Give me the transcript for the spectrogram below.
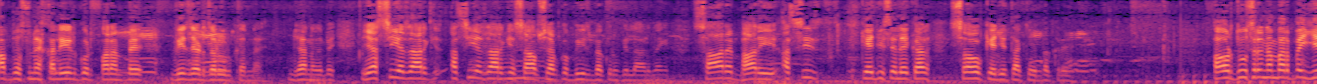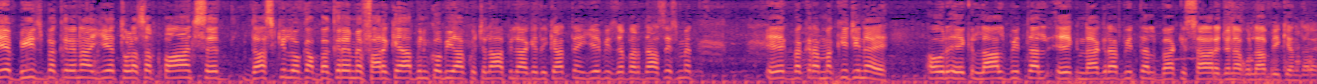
آپ دوست نے خلیل گڈ فارم پہ وزٹ ضرور کرنا ہے۔ جانا بھائی، یہ اسی ہزار اسی ہزار کے حساب سے آپ کو بیس بکروں کے لاڑ دیں گے۔ سارے بھاری اسی کے جی سے لے کر سو کے جی تک کے بکرے۔ اور دوسرے نمبر پہ یہ بیس بکرے نا یہ تھوڑا سا پانچ سے دس کلو کا بکرے میں فرق ہے، آپ ان کو بھی آپ کو چلا پلا کے دکھاتے ہیں، یہ بھی زبردست اس میں ایک بکرا مکی جنا ہے اور ایک لال بیتل ایک ناگرا بیتل باقی سارے جو نا گلابی کے اندر ہے۔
